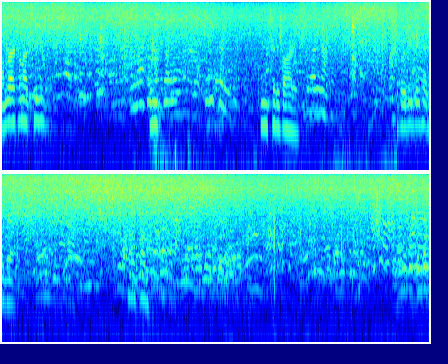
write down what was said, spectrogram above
আমরা এখন আছি হিমছড়ি পাহাড়ে। দেখে আসবে। চল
